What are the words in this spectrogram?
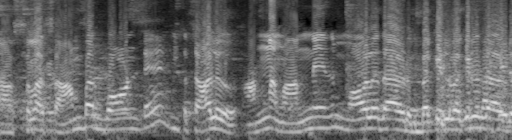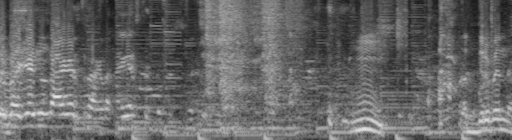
అసలు సాంబార్ బాగుంటే ఇంకా చాలు. అన్న మా అన్న ఏదో మామూలుగా తాగాడు. బకెట్లు బకెట్లు తాగాడు బకెట్లు అద్దరిపోయింది?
